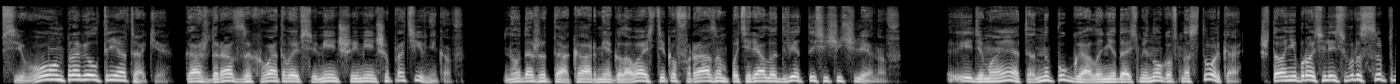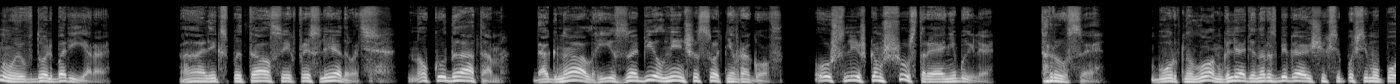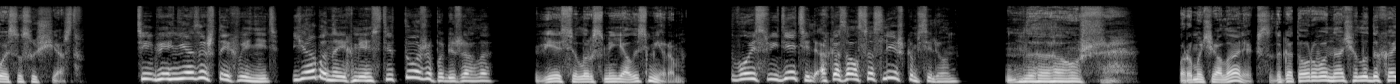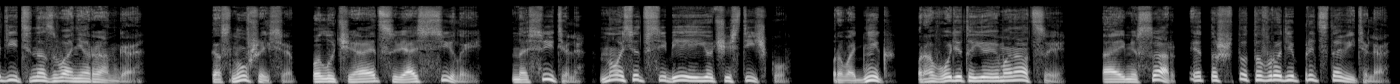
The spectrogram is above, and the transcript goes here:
Всего он провел три атаки, каждый раз захватывая все меньше и меньше противников. Но даже так армия головастиков разом потеряла две тысячи членов. Видимо, это напугало недоосьминогов настолько, что они бросились в рассыпную вдоль барьера. Алекс пытался их преследовать, но куда там? Догнал и забил меньше сотни врагов. Уж слишком шустрые они были. Трусы. Буркнул он, глядя на разбегающихся по всему поясу существ. «Тебе не за что их винить. Я бы на их месте тоже побежала». Весело рассмеялась миром. «Твой свидетель оказался слишком силен». «Да уж, — промычал Алекс, до которого начало доходить название ранга. Коснувшийся получает связь с силой. Носитель носит в себе ее частичку. Проводник проводит ее эманации, а эмиссар — это что-то вроде представителя.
